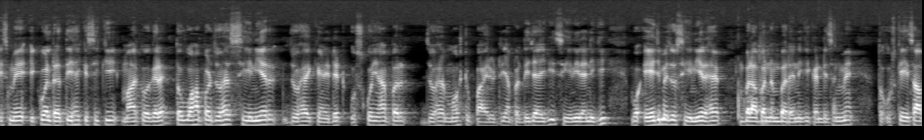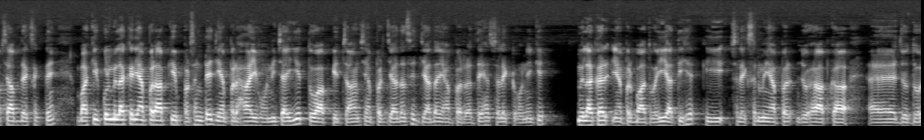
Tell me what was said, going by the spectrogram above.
इसमें इक्वल रहती है किसी की मार्क वगैरह तो वहाँ पर जो है सीनियर जो है कैंडिडेट उसको यहाँ पर जो है मोस्ट प्रायोरिटी यहाँ पर दी जाएगी सीनियर यानी कि वो एज में जो सीनियर है, बराबर नंबर रहने की कंडीशन में तो उसके हिसाब से आप देख सकते हैं। बाकी कुल मिलाकर यहाँ पर आपकी परसेंटेज यहाँ पर हाई होनी चाहिए तो आपके चांस यहाँ पर ज़्यादा से ज़्यादा यहाँ पर रहते हैं सेलेक्ट होने के। मिलाकर यहाँ पर बात वही आती है कि सिलेक्शन में यहाँ पर जो है आपका जो दो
